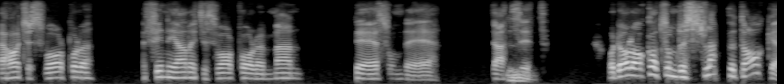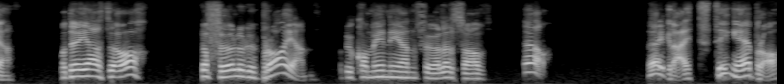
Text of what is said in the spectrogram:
Jeg har ikke svar på det. Jeg finner gjerne ikke svar på det, men det er som det er. That's mm. it. Og da er det akkurat som det slipper taket. Og det gjør at å, da føler du bra igjen. Og du kommer inn i en følelse av ja, det er greit. Ting er bra.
